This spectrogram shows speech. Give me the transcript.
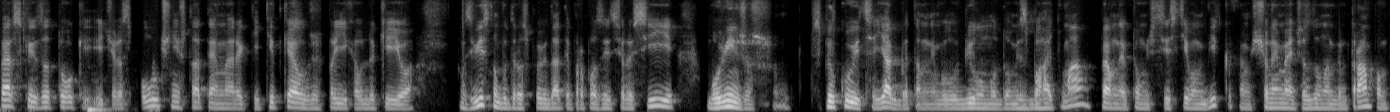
Перської затоки і через Сполучені Штати Америки. Кіт Келл вже приїхав до Києва. Звісно, буде розповідати про позицію Росії, бо він же ж спілкується, як би там не було в Білому домі з багатьма, певне, в тому числі з Стівом Віткофем, щонайменше з Дональдом Трампом.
